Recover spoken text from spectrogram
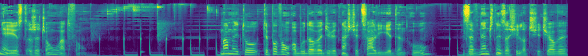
nie jest rzeczą łatwą. Mamy tu typową obudowę 19 cali 1U, zewnętrzny zasilacz sieciowy,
